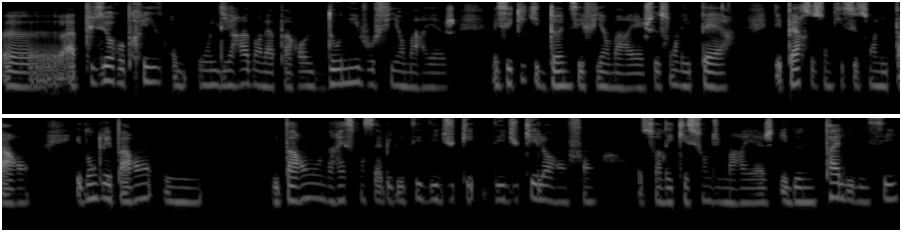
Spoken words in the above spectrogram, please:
à plusieurs reprises, on, lira dans la parole donnez vos filles en mariage. Mais c'est qui qui donne ces filles en mariage? Ce sont les pères. Les pères, ce sont qui? Ce sont les parents. Et donc les parents ont, les parents ont une responsabilité d'éduquer, d'éduquer leurs enfants sur les questions du mariage et de ne pas les laisser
